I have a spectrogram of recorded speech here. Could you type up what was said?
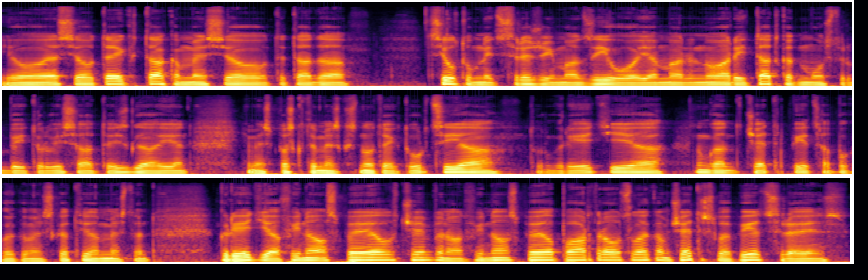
jo es jau teiktu tā, ka mēs jau te tādā siltumnīcas režīmā dzīvojam, ar, nu, arī tad, kad mums tur bija tur visādi izgājieni. Ja mēs paskatāmies, kas notiek Turcijā, tur Grieķijā, nu, gada 4, 5 apakaļ, kad mēs skatījāmies, tad Grieķijā fināla spēle, čempionāta fināla spēle pārtrauc laikam 4 vai 5 reizes.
